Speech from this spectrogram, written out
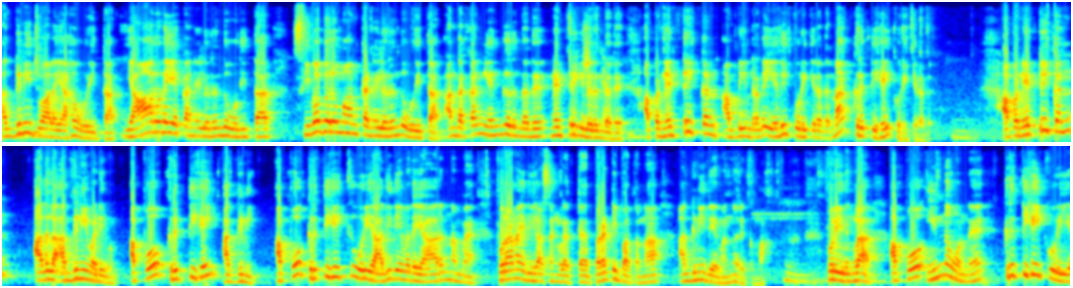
அக்னி ஜுவாலையாக உதித்தார் யாருடைய கண்ணிலிருந்து உதித்தார்? சிவபெருமான் கண்ணிலிருந்து உதித்தார். அந்த கண் எங்கு இருந்தது? நெற்றியில் இருந்தது. அப்ப நெற்றிக்கண் அப்படின்றதை எது குறிக்கிறதுன்னா கிருத்திகை குறிக்கிறது. அப்ப நெற்றிக்கண் அதுல அக்னி வடிவம். அப்போ கிருத்திகை அக்னி. அப்போ கிருத்திகைக்கு உரிய அதிதேவதை யாருன்னு நம்ம புராண இதிகாசங்களை பிரட்டி பார்த்தோம்னா அக்னி தேவன் இருக்குமா? புரியுதுங்களா? அப்போ இன்னும் ஒண்ணு கிருத்திகைக்குரிய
